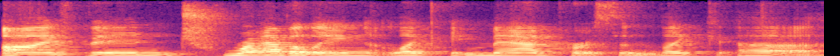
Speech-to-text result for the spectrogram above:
I've been traveling like a mad person. Like uh,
